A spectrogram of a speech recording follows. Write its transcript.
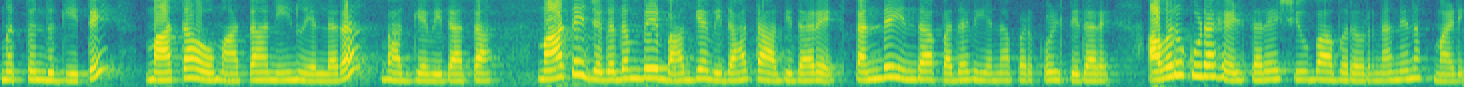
ಮತ್ತೊಂದು ಗೀತೆ, ಮಾತಾ ಓ ಮಾತಾ, ನೀನು ಎಲ್ಲರ ಭಾಗ್ಯವಿದಾತ ಮಾತೆ ಜಗದಂಬೆ ಭಾಗ್ಯವಿದಾತ ಆಗಿದ್ದಾರೆ, ತಂದೆಯಿಂದ ಪದವಿಯನ್ನು ಪಡ್ಕೊಳ್ತಿದ್ದಾರೆ. ಅವರು ಕೂಡ ಹೇಳ್ತಾರೆ, ಶಿವಬಾಬರವ್ರನ್ನ ನೆನಪು ಮಾಡಿ.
